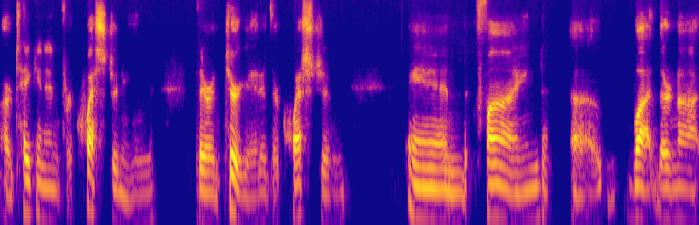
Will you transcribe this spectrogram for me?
are taken in for questioning. They're interrogated, they're questioned, and fined uh, but they're not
